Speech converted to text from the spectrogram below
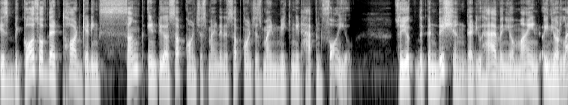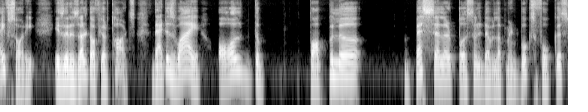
is because of that thought getting sunk into your subconscious mind and your subconscious mind making it happen for you. So your, the condition that you have in your mind in your life sorry is a result of your thoughts. That is why all the popular bestseller personal development books focus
